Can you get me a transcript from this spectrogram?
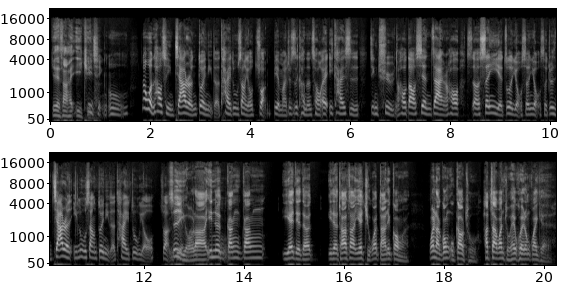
即个啥还疫情，疫情，嗯。那我很好奇，你家人对你的态度上有转变吗？就是可能从哎一开始进去，然后到现在，然后呃生意也做的有声有色，就是家人一路上对你的态度有转变。是有啦，因为刚刚伊迄个伊的他上也像我打你讲啊，我老公有到厝，他早阮厝迄火拢关起来，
